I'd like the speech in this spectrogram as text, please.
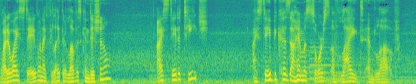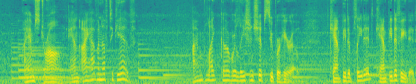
Why do I stay when I feel like their love is conditional? I stay to teach. I stay because I am a source of light and love. I am strong and I have enough to give. I'm like a relationship superhero. Can't be depleted, can't be defeated.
